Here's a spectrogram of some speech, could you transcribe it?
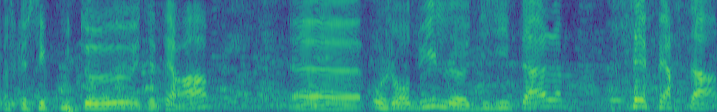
Parce que c'est coûteux, etc. Euh, aujourd'hui, le digital sait faire ça.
